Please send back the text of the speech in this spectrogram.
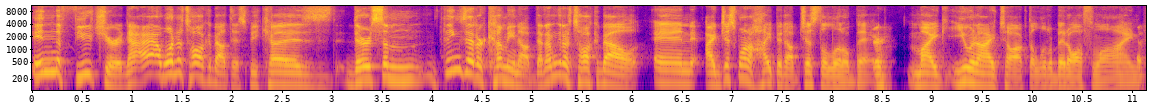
in the future now i want to talk about this because there's some things that are coming up that i'm going to talk about and i just want to hype it up just a little bit sure. mike you and i talked a little bit offline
